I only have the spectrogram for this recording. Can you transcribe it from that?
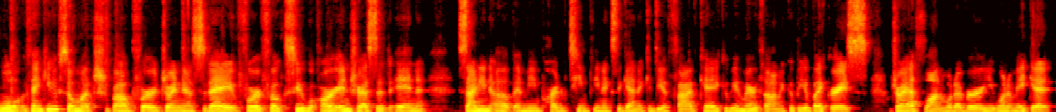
Well, thank you so much, Bob, for joining us today. For folks who are interested in signing up and being part of Team Phoenix again. It can be a 5K, it could be a marathon, it could be a bike race, triathlon, whatever you want to make it.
